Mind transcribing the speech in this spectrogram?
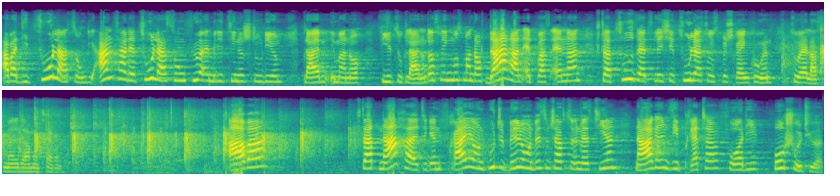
Aber die Zulassung, die Anzahl der Zulassungen für ein medizinisches Studium bleiben immer noch viel zu klein. Deswegen muss man doch daran etwas ändern, statt zusätzliche Zulassungsbeschränkungen zu erlassen. Meine Damen und Herren. Aber Statt nachhaltig in freie und gute Bildung und Wissenschaft zu investieren, nageln Sie Bretter vor die Hochschultüren.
